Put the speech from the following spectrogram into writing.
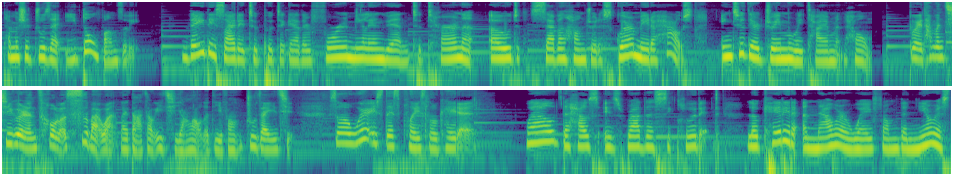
他们是住在一栋房子里。They decided to put together four million yuan to turn an old 700 square meter house into their dream retirement home. 对他们七个人凑了四百万来打造一起养老的地方，住在一起。So where is this place located? Well, the house is rather secluded, located an hour away from the nearest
